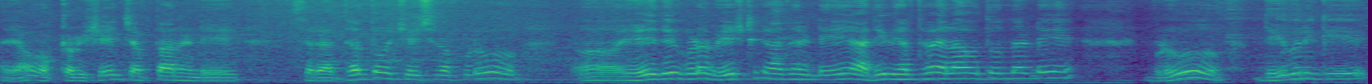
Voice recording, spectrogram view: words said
అయ్యా ఒక్క విషయం చెప్తానండి. శ్రద్ధతో చేసినప్పుడు ఏది కూడా వేస్ట్ కాదండి. అది వ్యర్థం ఎలా అవుతుందండి? ఇప్పుడు దేవునికి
